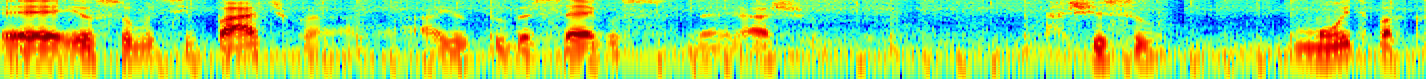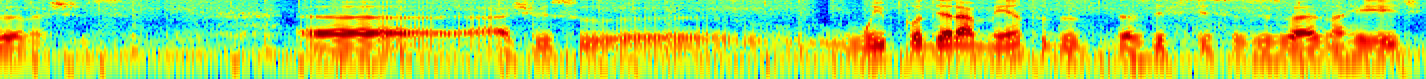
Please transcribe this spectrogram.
É, eu sou muito simpático a, a youtubers cegos, né? acho, acho isso muito bacana, acho isso, uh, acho isso uh, um empoderamento do, das deficiências visuais na rede,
